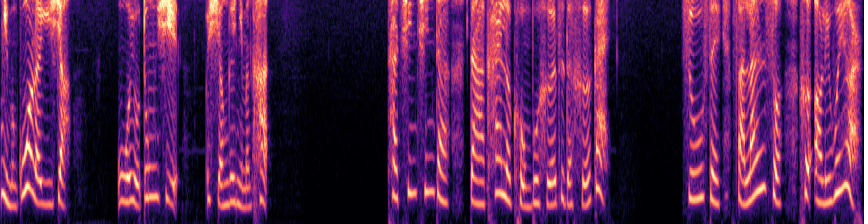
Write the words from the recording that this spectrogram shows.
你们过来一下，我有东西。”想给你们看。他轻轻的打开了恐怖盒子的盒盖。苏菲、法兰索和奥利威尔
